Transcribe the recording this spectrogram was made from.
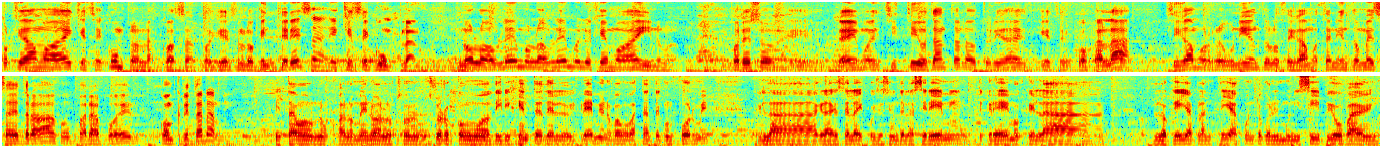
Porque vamos a ver que se cumplan las cosas, porque eso es lo que interesa es que se cumplan. No lo hablemos, lo hablemos y lo dejemos ahí nomás. Por eso eh, le hemos insistido tanto a las autoridades que ojalá sigamos reuniéndolos, sigamos teniendo mesas de trabajo para poder concretar algo. Estamos, a lo menos nosotros, como dirigentes del gremio, nos vamos bastante conformes. Agradecer la disposición de la Ceremi. Creemos que lo que ella plantea junto con el municipio va en,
